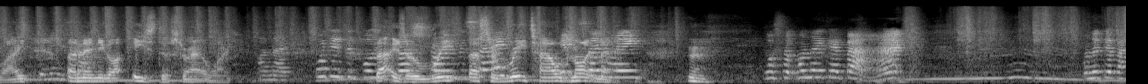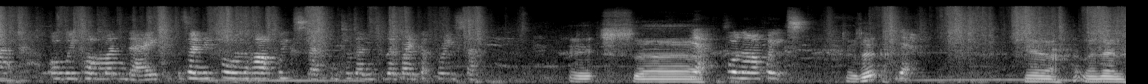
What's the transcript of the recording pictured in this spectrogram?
away, Easter. and then you got Easter straight away. I know. What did the boys That is a re- that's a retail it's nightmare. Only, mm. what's that? When they go back, when they go back a week on Monday, it's only four and a half weeks left until then, until they break up for Easter. It's uh, yeah, four and a half weeks. is it? Yeah. Yeah, and then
